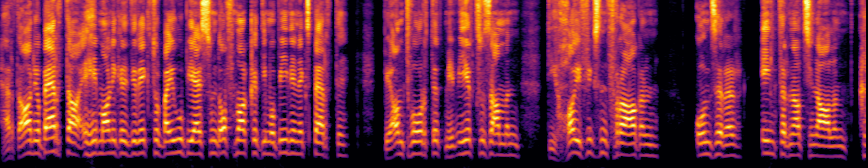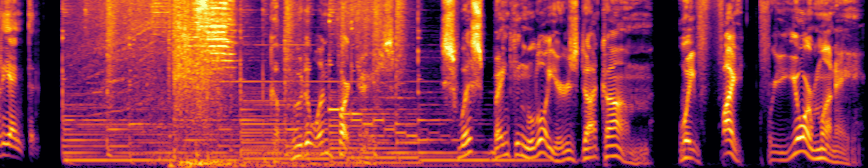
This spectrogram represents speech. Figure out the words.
Herr Dario Berta, ehemaliger Direktor bei UBS und Off-Market Immobilienexperte, beantwortet mit mir zusammen die häufigsten Fragen unserer internationalen Klienten. Caputo and Partners SwissBankingLawyers.com. We fight for your money.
